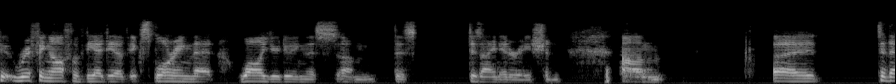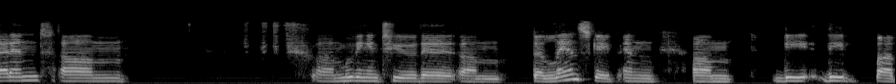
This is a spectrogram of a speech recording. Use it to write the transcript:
riffing off of the idea of exploring that while you're doing this um, this design iteration. Um, uh, to that end, um, uh, moving into the um, the landscape and um, the the uh,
